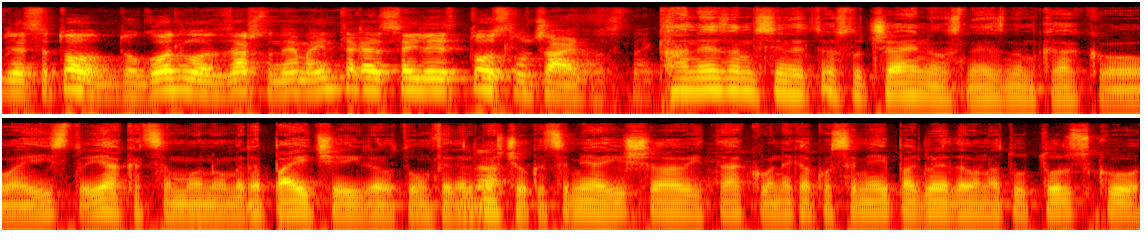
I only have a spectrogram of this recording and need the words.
je se to dogodilo, zašto nema interesa ili je to slučajnost neka? Pa ne znam, mislim da je to slučajnost, ne znam kako, ovaj, isto ja kad sam onom Rapajić je igrao u tom Fenerbahčevu, kad sam ja išao i tako, nekako sam ja ipak gledao na tu Tursku,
